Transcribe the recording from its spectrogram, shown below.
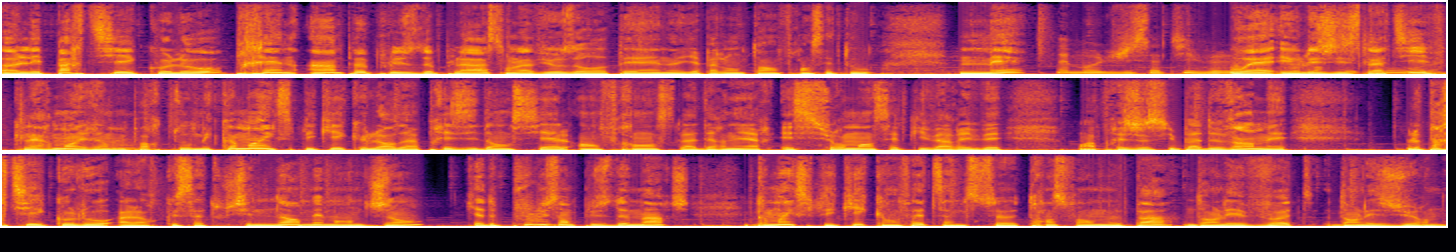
euh, les partis écolos prennent un peu plus de place. On l'a vu aux européennes il y a pas longtemps en France et tout. Mais Même aux législatives. Ouais, et aux législatives, tout, clairement, ils remportent tout. Mais comment expliquer que lors de la présidentielle en France, la dernière, et sûrement celle qui va arriver, bon après je suis pas devin, mais le parti écolo, alors que ça touche énormément de gens, qu'il y a de plus en plus de marches, comment expliquer qu'en fait ça ne se transforme pas dans les votes, dans les urnes,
